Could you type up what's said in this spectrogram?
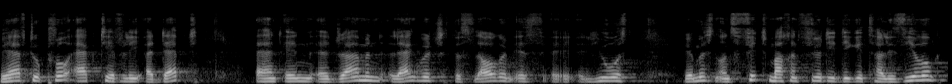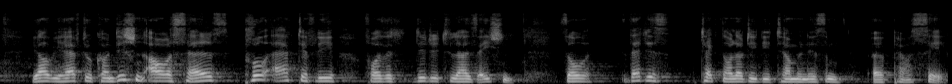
We have to proactively adapt, and in uh, German language, the slogan is uh, used, wir müssen uns fit machen für die Digitalisierung. Yeah, we have to condition ourselves proactively for the digitalization. So that is technology determinism uh, per se.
